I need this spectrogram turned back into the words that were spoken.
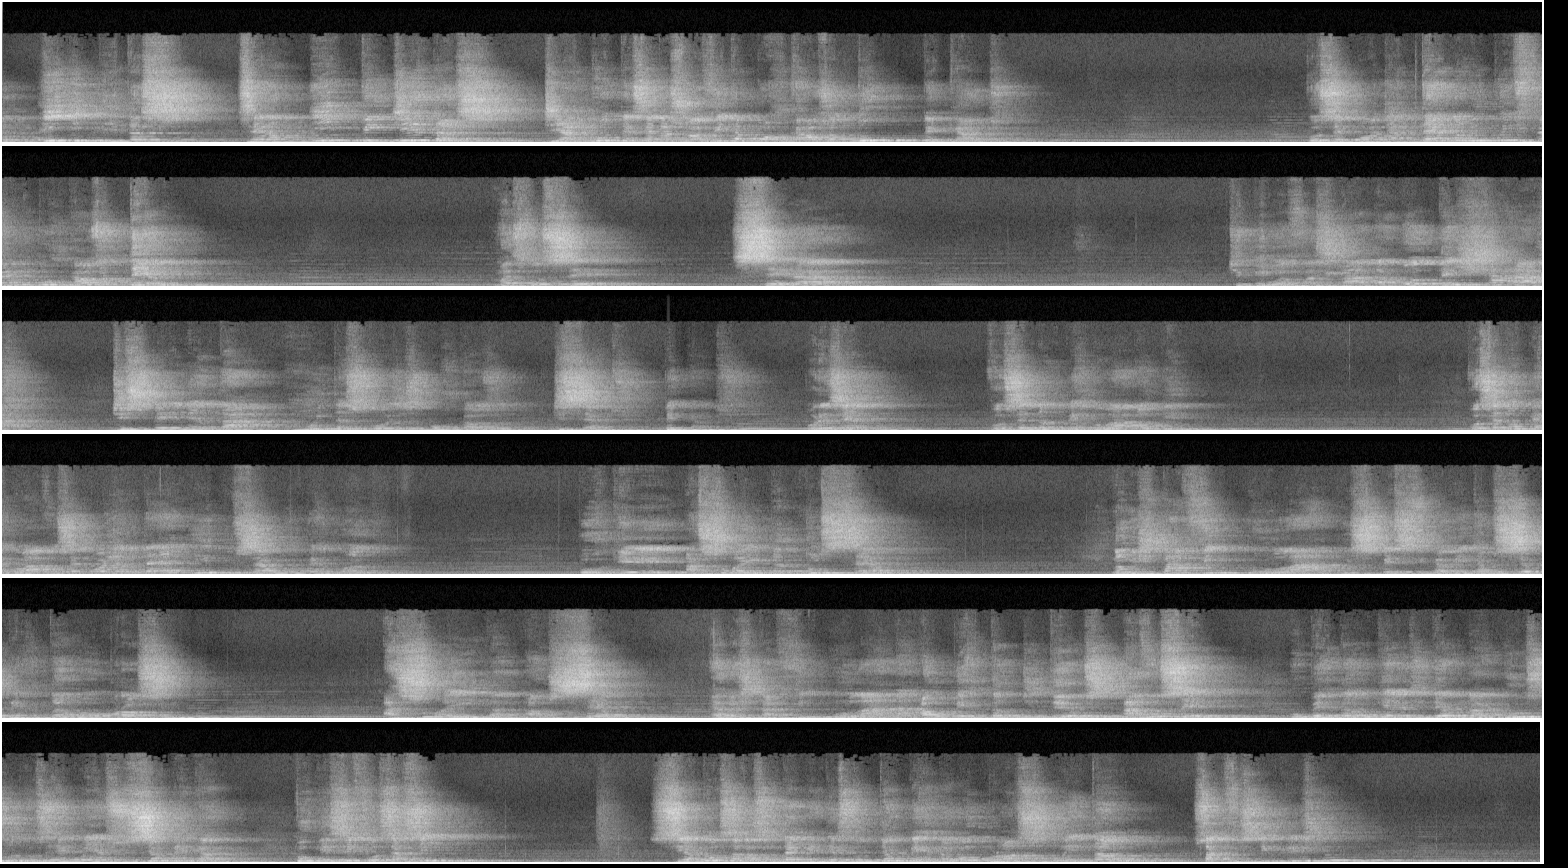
inibidas, serão impedidas de acontecer na sua vida por causa do pecado. Você pode até não ir para o inferno por causa dele, mas você será tipo afastada ou deixará de experimentar muitas coisas por causa de certos pecados. Por exemplo, você não perdoar alguém você não perdoar, você pode até ir para o céu não perdoando. Porque a sua ida do céu não está vinculado especificamente ao seu perdão ao próximo. A sua ida ao céu, ela está vinculada ao perdão de Deus a você. O perdão que ele te deu na cruz quando você reconhece o seu pecado. Porque se fosse assim, se a tua salvação dependesse do teu perdão ao próximo, então o sacrifício de Cristo,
